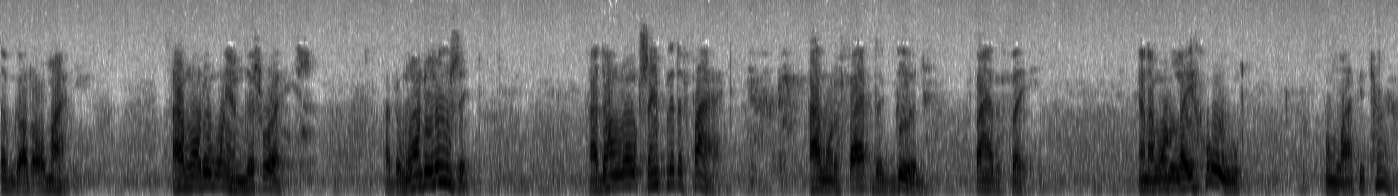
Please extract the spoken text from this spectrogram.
of God Almighty. I want to win this race. I don't want to lose it. I don't want simply to fight. I want to fight the good fight of faith. And I want to lay hold on life eternal.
